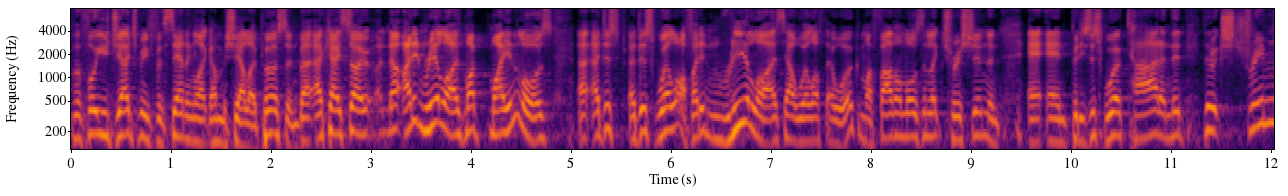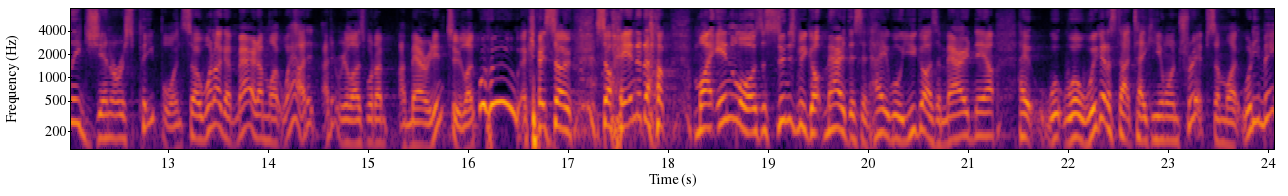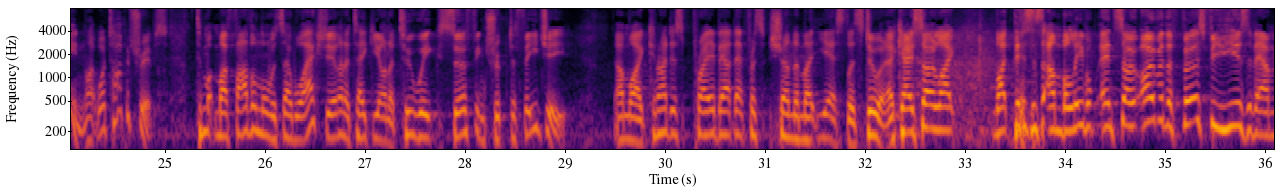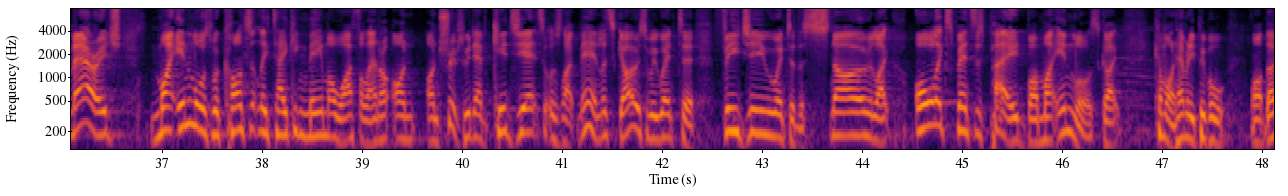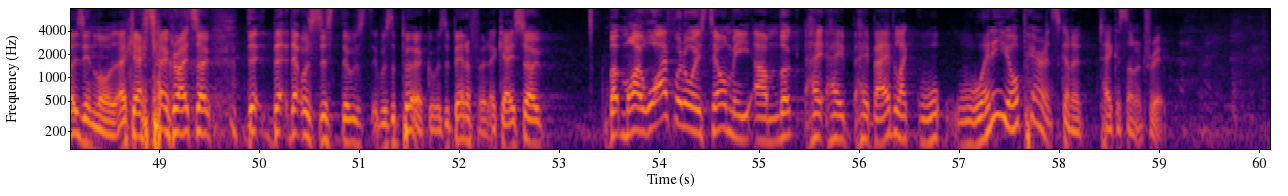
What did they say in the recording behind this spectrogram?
before you judge me for sounding like I'm a shallow person. But okay, so no, I didn't realize my, my in laws are just, are just well off. I didn't realize how well off they. And my father in law's an electrician, and, and, and, but he's just worked hard, and they're, they're extremely generous people. And so when I got married, I'm like, wow, I didn't, I didn't realize what I'm, I'm married into. Like, woohoo. Okay, so, so I ended up, my in laws, as soon as we got married, they said, hey, well, you guys are married now. Hey, w- well, we're going to start taking you on trips. I'm like, what do you mean? Like, what type of trips? To my, my father in law would say, well, actually, I'm going to take you on a two week surfing trip to Fiji. I'm like, can I just pray about that for Shandama? Yes, let's do it. Okay, so like, like this is unbelievable. And so over the first few years of our marriage, my in-laws were constantly taking me and my wife Alana on, on trips. We didn't have kids yet, so it was like, man, let's go. So we went to Fiji, we went to the snow, like all expenses paid by my in-laws. Like, come on, how many people want those in-laws? Okay, so right, so that, that, that was just that was it was a perk, it was a benefit. Okay, so. But my wife would always tell me, um, "Look, hey, hey, hey, babe, like, w- when are your parents going to take us on a trip?"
